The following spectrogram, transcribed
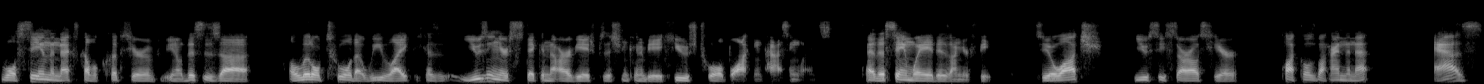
we'll see in the next couple clips here of, you know, this is a, a little tool that we like because using your stick in the RVH position can be a huge tool blocking passing lanes uh, the same way it is on your feet. So you'll watch Juuse Saros here, puck goes behind the net. As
